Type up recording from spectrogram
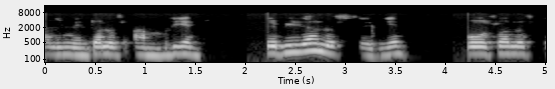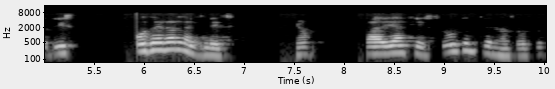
alimento a los hambrientos, bebida a los sedientos, gozo a los tristes, poder a la iglesia. Señor, trae Jesús entre nosotros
